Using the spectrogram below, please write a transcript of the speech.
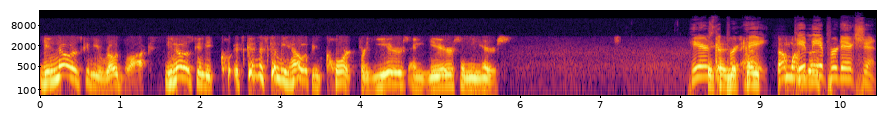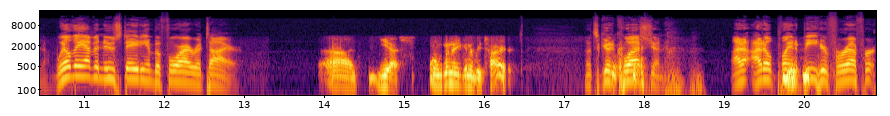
you know there's going to be roadblocks. You know there's going to be it's going to be held up in court for years and years and years. Here's Because the it's pre- hey. Give me a prediction. Will they have a new stadium before I retire? Uh, yes. Well, when are you going to retire? That's a good question. I, I don't plan to be here forever.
